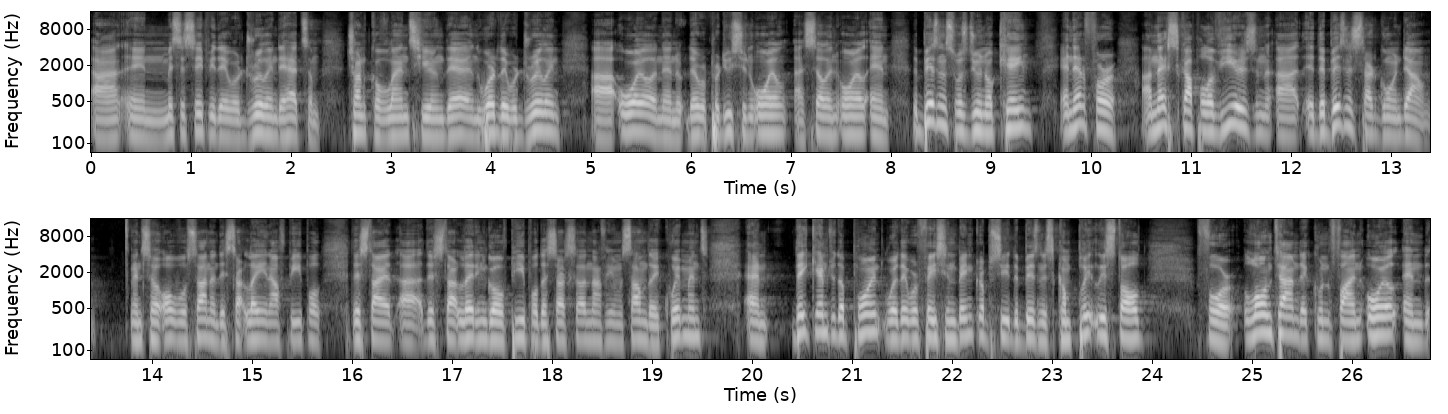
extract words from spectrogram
uh, in Mississippi. They were drilling. They had some chunk of lands here and there, and where they were drilling uh, oil, and then they were producing oil, uh, selling oil, and the business was doing okay. And then for a next couple of years, uh, the business started going down. And so all of a sudden they start laying off people. They start uh, they start letting go of people. They start selling off even some of the equipment, and they came to the point where they were facing bankruptcy. The business completely stalled for a long time they couldn't find oil and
